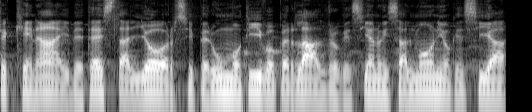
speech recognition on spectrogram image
Cioè Kenai detesta gli orsi per un motivo o per l'altro, che siano i salmoni o che sia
